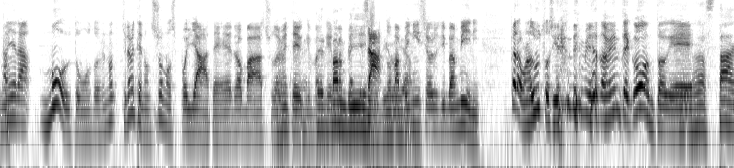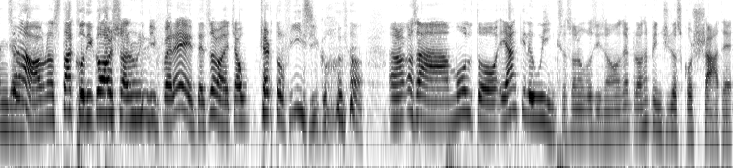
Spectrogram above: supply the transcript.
In maniera molto, molto. cioè non- chiaramente non sono spogliate, è roba assolutamente. Eh, che, eh, va- per che va- bambini, esatto, va benissimo per tutti i bambini. Però un adulto si rende immediatamente conto che. Una stanga. No, ha uno stacco di coscia non indifferente, insomma, c'ha un certo fisico, no? È una cosa molto... E anche le Winx sono così, sono sempre, sempre in giro scosciate.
